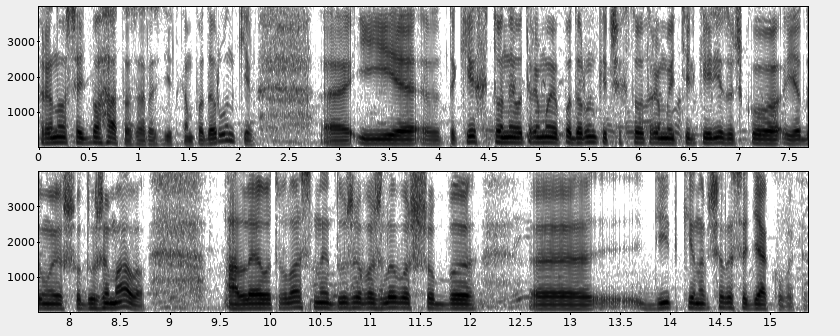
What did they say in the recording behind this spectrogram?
приносить багато зараз діткам подарунків. Е, І е, таких, хто не отримує подарунки, чи хто отримує тільки різочку, я думаю, що дуже мало. Але от, власне, дуже важливо, щоб е, дітки навчилися дякувати.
